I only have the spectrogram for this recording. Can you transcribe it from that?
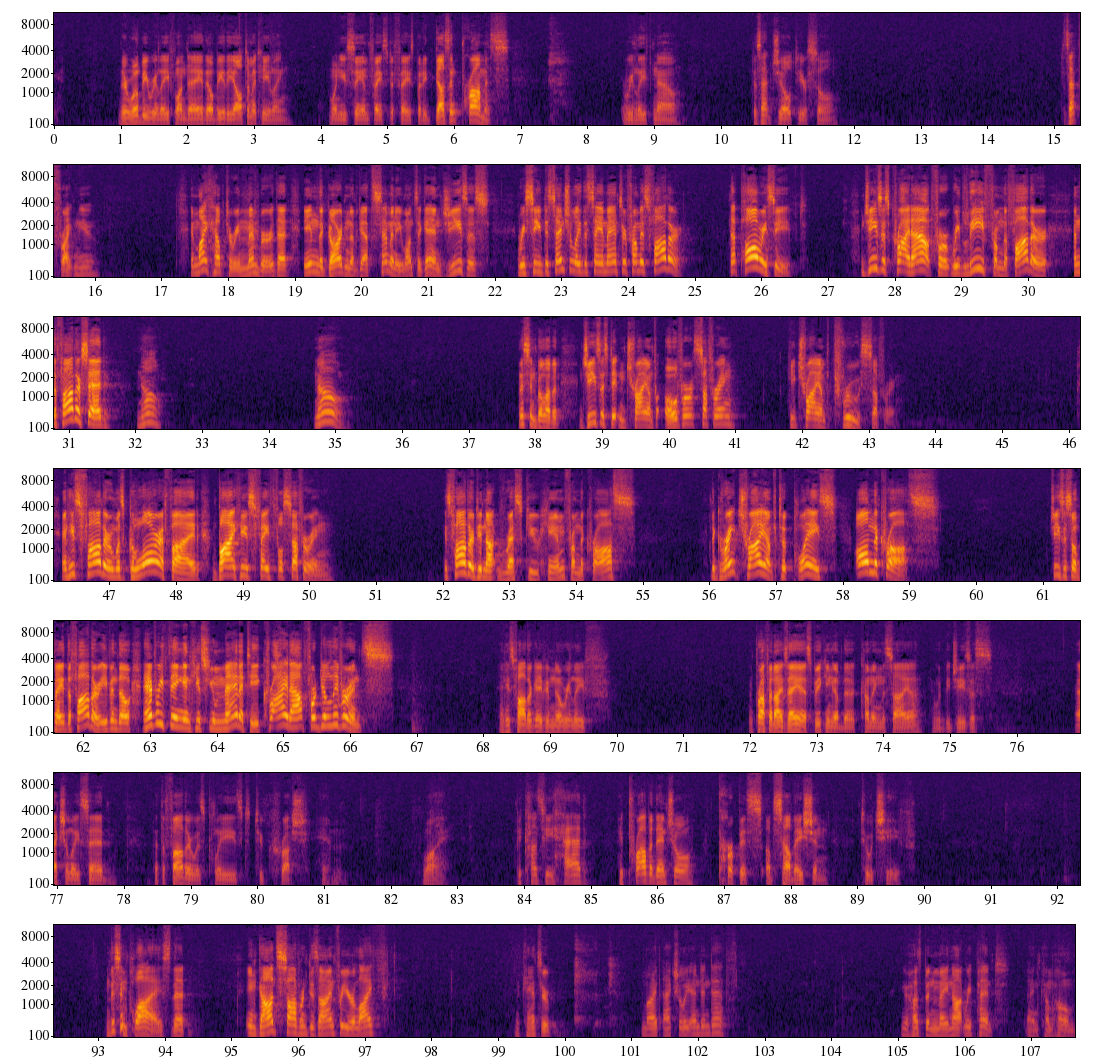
There will be relief one day, there'll be the ultimate healing when you see him face to face, but he doesn't promise relief now. Does that jolt your soul? Does that frighten you? It might help to remember that in the Garden of Gethsemane, once again, Jesus received essentially the same answer from his Father that Paul received. Jesus cried out for relief from the Father, and the Father said, No. No. Listen, beloved, Jesus didn't triumph over suffering, he triumphed through suffering. And his Father was glorified by his faithful suffering. His Father did not rescue him from the cross. The great triumph took place on the cross. Jesus obeyed the Father, even though everything in his humanity cried out for deliverance. And his Father gave him no relief. The prophet Isaiah, speaking of the coming Messiah, who would be Jesus, actually said that the Father was pleased to crush him. Why? Because he had a providential purpose of salvation to achieve. And this implies that in God's sovereign design for your life, the cancer might actually end in death. Your husband may not repent and come home.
